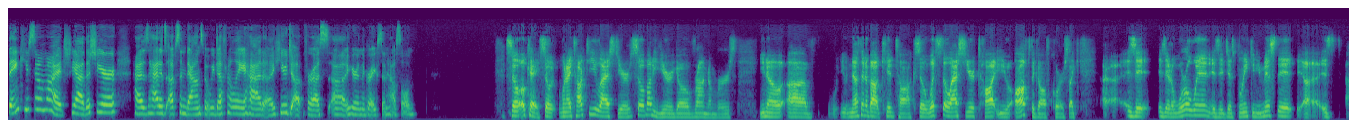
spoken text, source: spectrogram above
Thank you so much. Yeah, this year has had its ups and downs, but we definitely had a huge up for us uh, here in the Gregson household. So, okay, so when I talked to you last year, so about a year ago, round numbers, you know, uh, nothing about kid talk. So what's the last year taught you off the golf course? Like, uh, is it is it a whirlwind? Is it just blink and you missed it? Uh, is uh,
